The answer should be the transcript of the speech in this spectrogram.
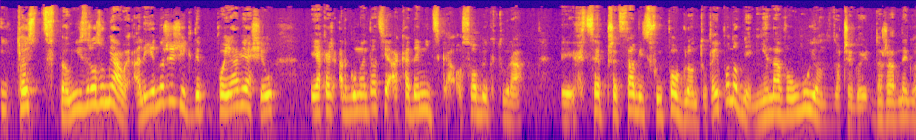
i to jest w pełni zrozumiałe, ale jednocześnie, gdy pojawia się jakaś argumentacja akademicka osoby, która chce przedstawić swój pogląd tutaj, ponownie nie nawołując do, czego, do, żadnego,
